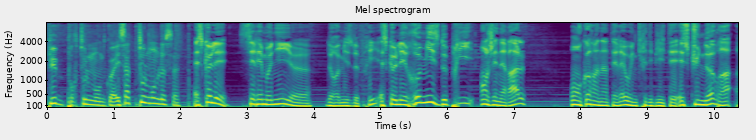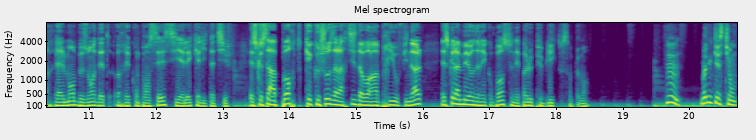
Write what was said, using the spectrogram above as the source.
pub pour tout le monde, quoi. Et ça, tout le monde le sait. Est-ce que les cérémonies euh, de remise de prix, est-ce que les remises de prix en général ont encore un intérêt ou une crédibilité? Est-ce qu'une œuvre a réellement besoin d'être récompensée si elle est qualitative? Est-ce que ça apporte quelque chose à l'artiste d'avoir un prix au final? Est-ce que la meilleure des récompenses, ce n'est pas le public tout simplement? Hmm, bonne question.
